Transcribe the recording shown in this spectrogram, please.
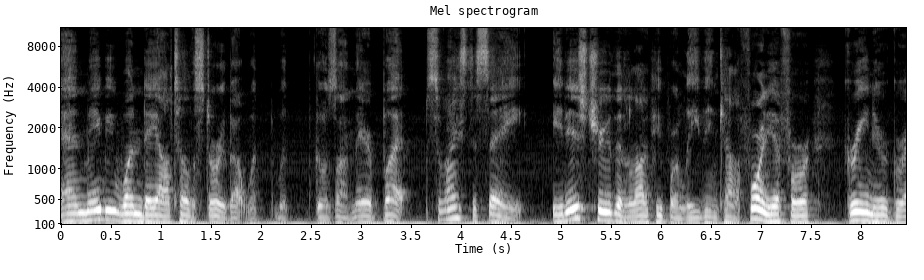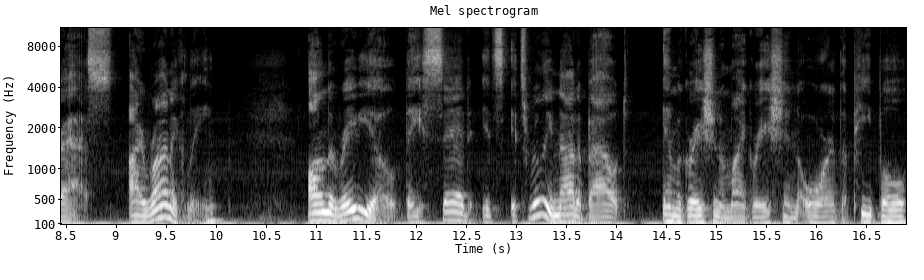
And maybe one day I'll tell the story about what, what goes on there. But suffice to say, it is true that a lot of people are leaving California for greener grass. Ironically, on the radio, they said it's it's really not about immigration or migration or the people.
